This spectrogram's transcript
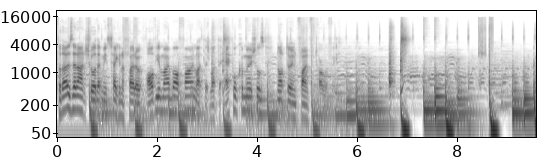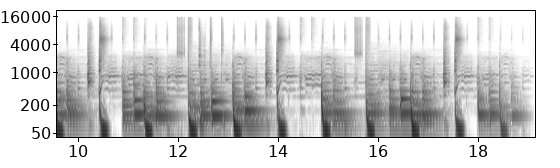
For those that aren't sure, that means taking a photo of your mobile phone, like the, like the Apple commercials, not doing phone photography.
